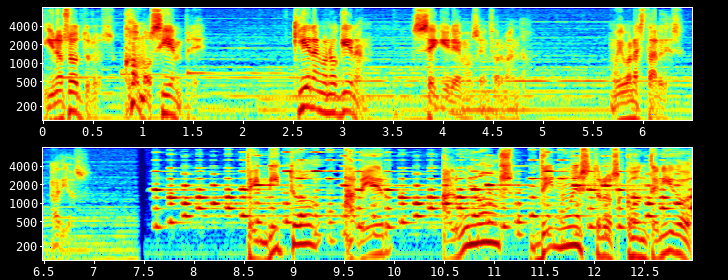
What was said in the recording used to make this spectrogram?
Y nosotros, como siempre, quieran o no quieran, seguiremos informando. Muy buenas tardes, adiós. Te invito a ver algunos de nuestros contenidos.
